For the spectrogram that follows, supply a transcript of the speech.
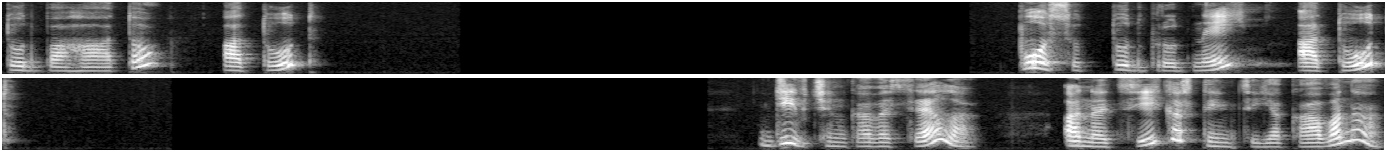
тут багато, а тут посуд тут брудний, а тут дівчинка весела, а на цій картинці яка вона?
